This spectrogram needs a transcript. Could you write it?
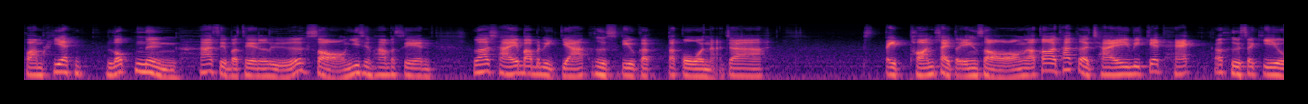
ความเครียดลบ 1 50%หรือ 2 25%แล้วใช้บาบริกยักษ์คือสกิลกตะโกนอะจะติดทอนใส่ตัวเอง 2 แล้วก็ถ้าเกิดใช้วิกเก็ตแฮกก็คือสกิล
